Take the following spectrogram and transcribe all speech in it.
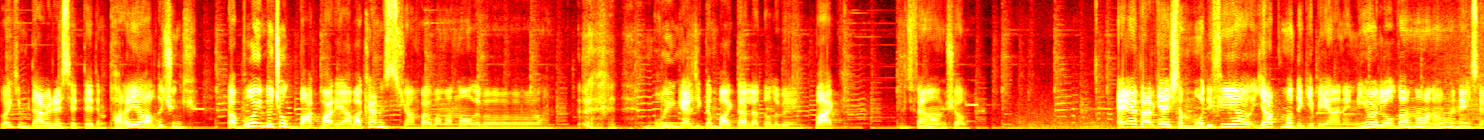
Bakayım bir daha bir resetledim. Parayı aldı çünkü. Ya bu oyunda çok bug var ya. Bakar mısınız şu an? Bak baba ne oluyor? Bak, bak. bu oyun gerçekten buglarla dolu bir oyun. Bak. Lütfen olmuş ol. Evet arkadaşlar modifiye yapmadı gibi yani. Niye öyle oldu anlamadım ama neyse.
